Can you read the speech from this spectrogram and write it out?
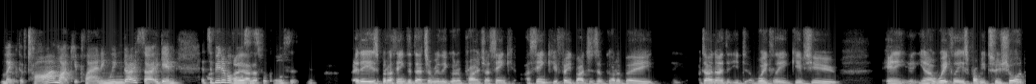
length of time, like your planning window. So again, it's a bit of a horses oh, yeah, for courses. It is, but I think that that's a really good approach. I think I think your feed budgets have got to be I don't know that you weekly gives you any. You know, weekly is probably too short.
